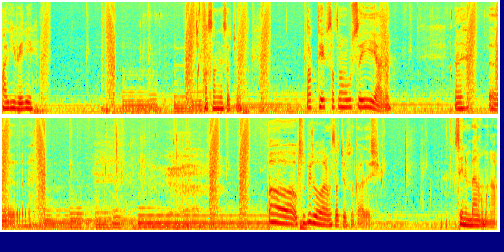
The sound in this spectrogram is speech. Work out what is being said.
Ali Veli. Hasan ne satıyor? Duct tape satan olursa iyi yani. Hani eee 31 dolara mı satıyorsun kardeş? Senin ben aman ha.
